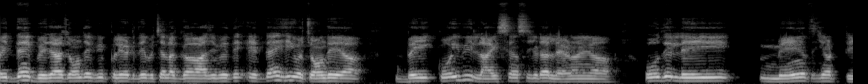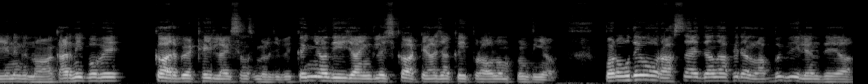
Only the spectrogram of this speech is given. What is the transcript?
ਇਦਾਂ ਹੀ ਬੇਜਾ ਚਾਹੁੰਦੇ ਵੀ ਪਲੇਟ ਦੇ ਵਿੱਚ ਲੱਗਾ ਆ ਜਾਵੇ ਤੇ ਇਦਾਂ ਹੀ ਉਹ ਚਾਹੁੰਦੇ ਆ ਬਈ ਕੋਈ ਵੀ ਲਾਇਸੈਂਸ ਜਿਹੜਾ ਲੈਣਾ ਆ, ਉਹਦੇ ਲਈ ਮਿਹਨਤ ਜਾਂ ਟ੍ਰੇਨਿੰਗ ਨਾ ਕਰਨੀ ਪਵੇ, ਘਰ ਬੈਠੇ ਹੀ ਲਾਇਸੈਂਸ ਮਿਲ ਜਾਵੇ। ਕਈਆਂ ਦੀ ਜਾਂ ਇੰਗਲਿਸ਼ ਘੱਟ ਆ ਜਾਂ ਕਈ ਪ੍ਰੋਬਲਮ ਹੁੰਦੀਆਂ। ਪਰ ਉਹਦੇ ਉਹ ਰਸਤਾ ਇਦਾਂ ਦਾ ਫਿਰ ਲੱਭ ਵੀ ਲੈਂਦੇ ਆ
